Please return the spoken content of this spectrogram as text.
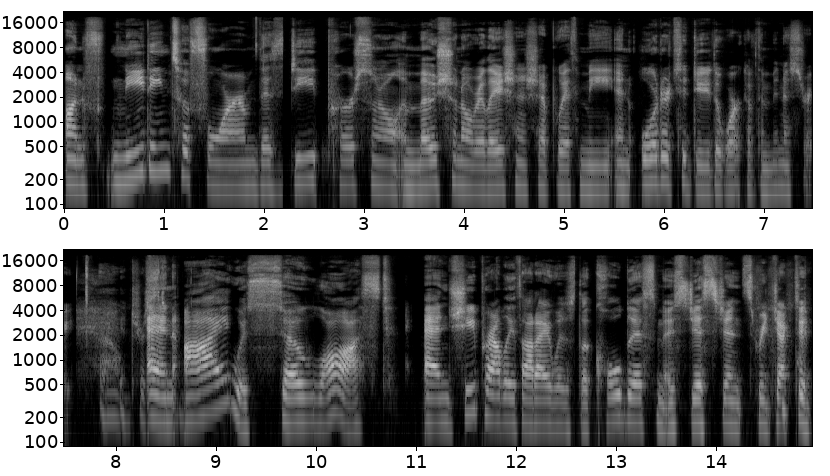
on f- needing to form this deep personal, emotional relationship with me in order to do the work of the ministry. Oh, interesting. And I was so lost and she probably thought I was the coldest, most distant, rejected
